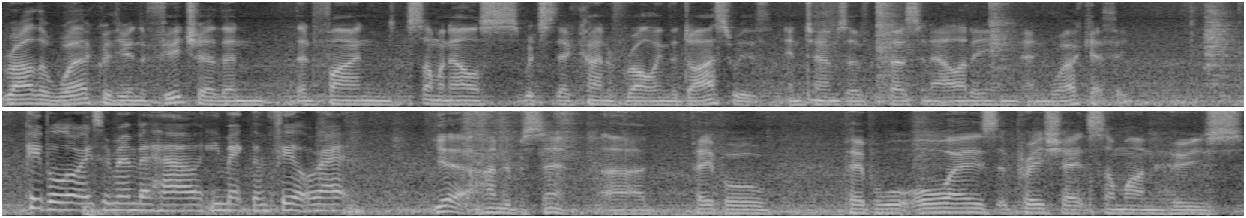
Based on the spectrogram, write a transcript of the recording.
rather work with you in the future than, than find someone else which they're kind of rolling the dice with in terms of personality and, and work ethic. People always remember how you make them feel, right? Yeah, 100%. Uh, people, people will always appreciate someone who's,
